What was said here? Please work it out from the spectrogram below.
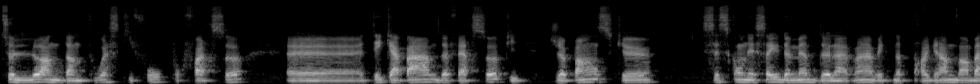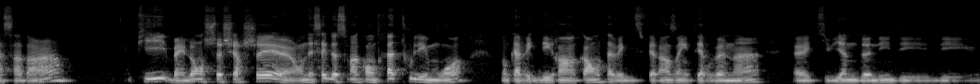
tu l'as en dedans de toi ce qu'il faut pour faire ça. Euh, tu es capable de faire ça. Puis je pense que c'est ce qu'on essaye de mettre de l'avant avec notre programme d'ambassadeur. Puis ben là, on se cherchait, euh, on essaye de se rencontrer à tous les mois, donc avec des rencontres avec différents intervenants euh, qui viennent donner des,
